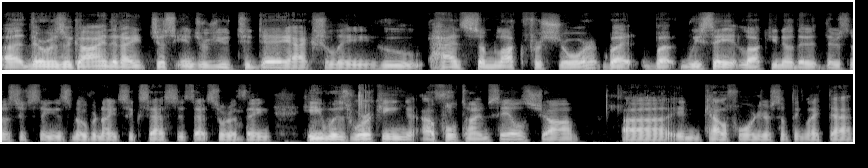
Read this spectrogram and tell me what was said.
uh, there was a guy that I just interviewed today, actually, who had some luck for sure. But but we say it luck, you know. There, there's no such thing as an overnight success. It's that sort of thing. He was working a full time sales job uh, in California or something like that,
